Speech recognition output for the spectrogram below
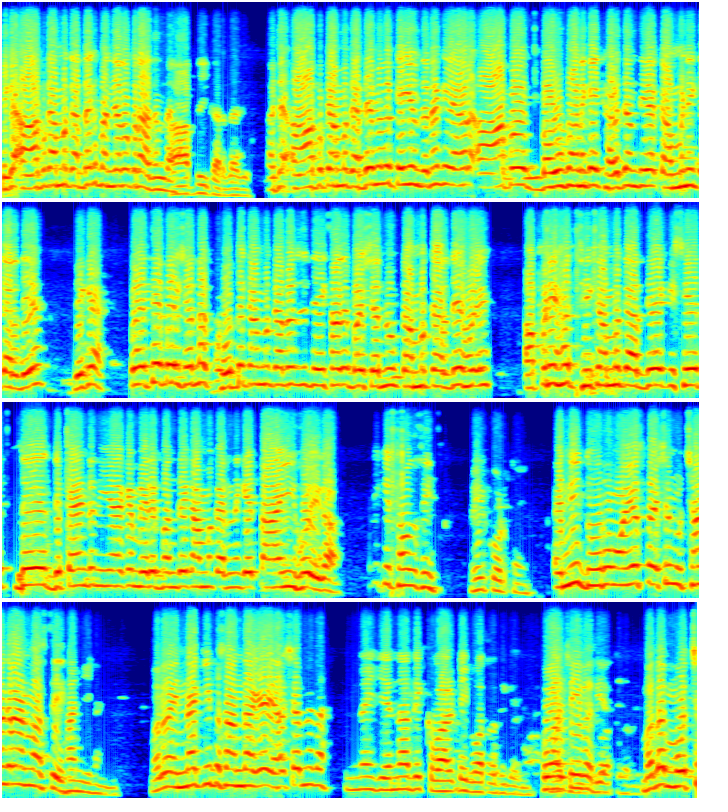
ਠੀਕ ਹੈ ਆਪ ਕੰਮ ਕਰਦਾ ਕਿ ਬੰਦਿਆਂ ਤੋਂ ਕਰਾ ਦਿੰਦਾ? ਆਪ ਹੀ ਕਰਦਾ ਜੀ। ਅੱਛਾ ਆਪ ਕੰਮ ਕਰਦੇ ਮਤਲਬ ਕਈ ਹੁੰਦੇ ਨਾ ਕਿ ਯਾਰ ਆਪ ਬਹੂ ਬਣ ਕੇ ਖੜ ਜਾਂਦੇ ਆ ਕੰਮ ਨਹੀਂ ਕਰਦੇ ਆ। ਠੀਕ ਹੈ ਪਰ ਇੱਥੇ ਬਾਈ ਸ਼ਰਨਾ ਖੁਦ ਕੰਮ ਕਰਦਾ ਤੁਸੀਂ ਦੇਖ ਸਕਦੇ ਬਾਈ ਸ਼ਰਨ ਨੂੰ ਕੰਮ ਕਰਦੇ ਹੋਏ ਆਪਣੇ ਹੱਥੀ ਕੰਮ ਕਰਦੇ ਆ ਕਿਸੇ ਦੇ ਡਿਪੈਂਡ ਨਹੀਂ ਆ ਕਿ ਮੇਰੇ ਬੰਦੇ ਕੰਮ ਕਰਨਗੇ ਤਾਂ ਹੀ ਹੋਏਗਾ। ਕਿੱਥੋਂ ਤੁਸੀਂ? ਫਰੀਦਕੋਟ ਤੋਂ ਇੰਨੀ ਦੂਰੋਂ ਆਏ ਹੋ ਸਪੈਸ਼ਲ ਮੁੱਛਾਂ ਕਰਾਉਣ ਵਾਸਤੇ? ਹਾਂਜੀ ਹਾਂਜੀ। ਮਤਲਬ ਇੰਨਾ ਕੀ ਪਸੰਦ ਆ ਗਿਆ ਯਾਰ ਸ਼ਰਨ ਦਾ ਨਹੀਂ ਜੀ ਇਹਨਾਂ ਦੀ ਕੁਆਲਿਟੀ ਬਹੁਤ ਵਧੀਆ ਜੀ। ਕੁਆਲਿਟੀ ਵਧੀਆ। ਮਤਲਬ ਮੁੱਛ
